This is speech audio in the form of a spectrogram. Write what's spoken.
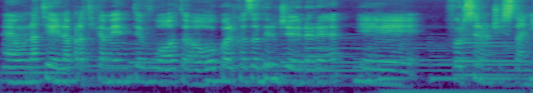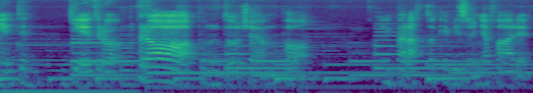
è una tela praticamente vuota o qualcosa del genere e forse non ci sta niente dietro, però appunto c'è un po' il baratto che bisogna fare.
